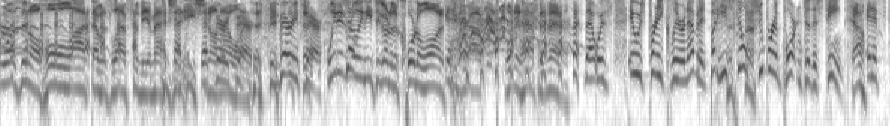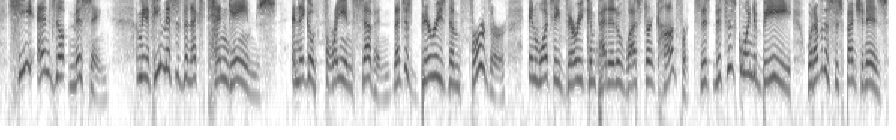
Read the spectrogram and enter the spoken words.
there wasn't a whole lot that was left for the imagination that's, that's on very that fair. one. very fair. we didn't So- really need to go to the court of law to figure out what had happened there. that was it was pretty clear and evident. But he's still super important to this team. Yeah. And if he ends up missing, I mean, if he misses the next ten games and they go three and seven, that just buries them further in what's a very competitive Western Conference. This, this is going to be whatever the suspension is.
